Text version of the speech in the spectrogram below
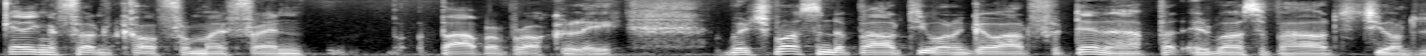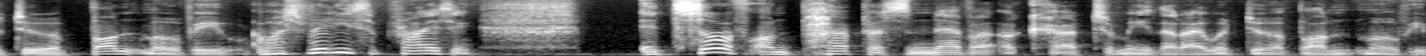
getting a phone call from my friend Barbara Broccoli, which wasn't about do you want to go out for dinner, but it was about do you want to do a Bond movie. It was really surprising it sort of on purpose never occurred to me that I would do a Bond movie.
